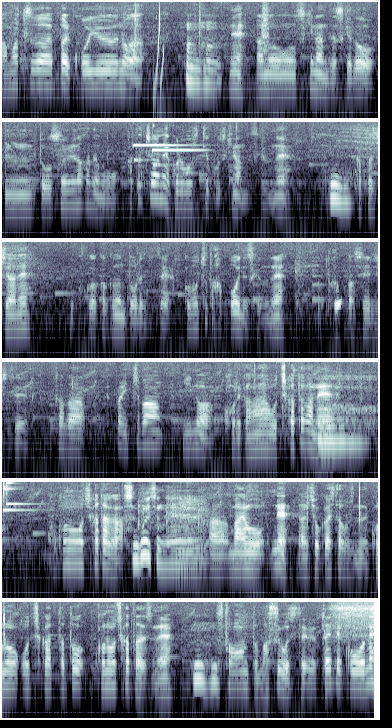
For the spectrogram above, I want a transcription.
赤松はやっぱりこういうのがねあの好きなんですけどうーんとそういう中でも形はねこれも結構好きなんですけどね。うん。形はねでここがカクンと折れててこれもちょっと葉っぱ多いですけどね。ちょっと葉っぱ整理して。ただやっぱり一番いいのはこれかな落ち方がねここの落ち方が。すごいですね、あ前もねあの紹介したかもしれない。この落ち方とこの落ち方ですね。うんうん。ストーンとまっすぐ落ちてる。大体こうね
